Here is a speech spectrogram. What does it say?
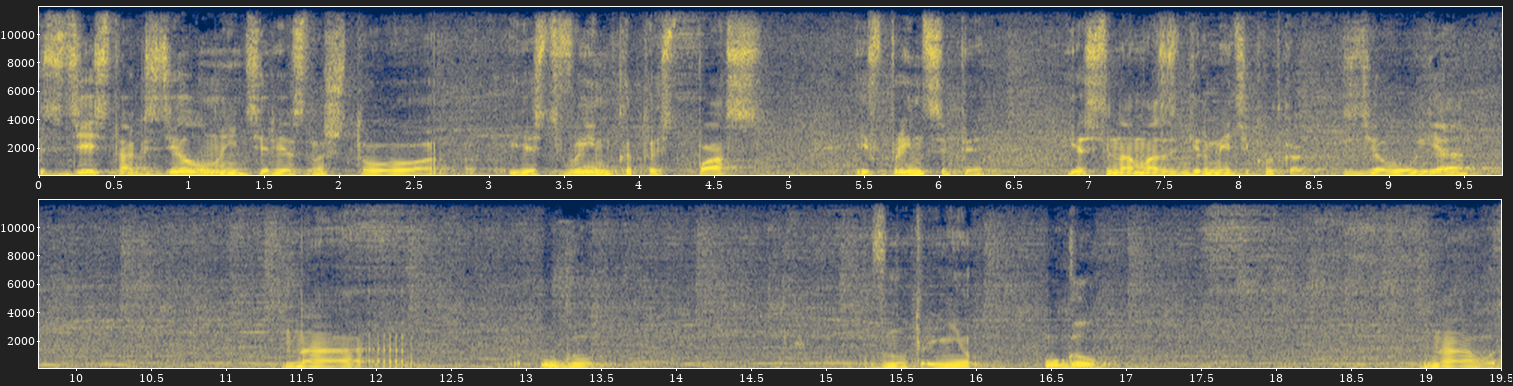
здесь так сделано интересно, что есть выемка, то есть паз. И в принципе, если намазать герметик, вот как сделал я, на угол, внутренний угол, на вот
